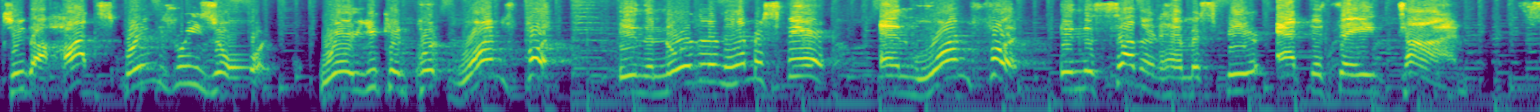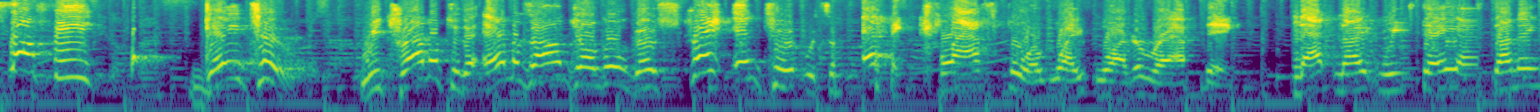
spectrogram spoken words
to the Hot Springs Resort, where you can put one foot in the Northern Hemisphere and one foot in the Southern Hemisphere at the same time. Sophie! Day two, we travel to the Amazon jungle and go straight into it with some epic Class 4 whitewater rafting. That night we stay at stunning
